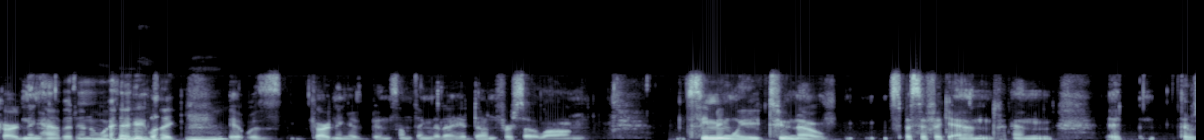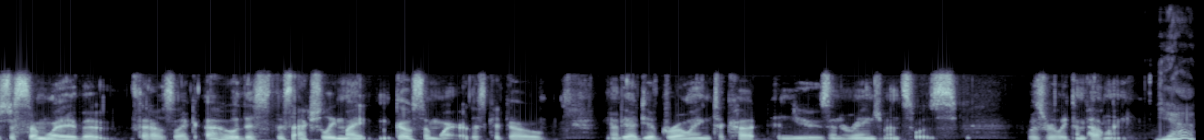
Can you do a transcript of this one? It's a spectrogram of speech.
gardening habit in a way. Mm-hmm. like mm-hmm. it was gardening had been something that I had done for so long, seemingly to no specific end, and it there was just some way that that I was like, oh, this this actually might go somewhere. This could go. You know, the idea of growing to cut and use and arrangements was was really compelling. Yeah.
